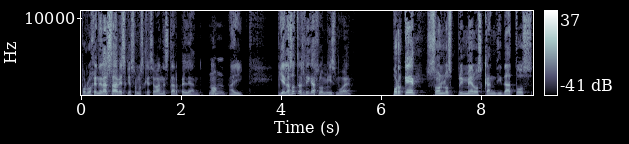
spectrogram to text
por lo general sabes que son los que se van a estar peleando, ¿no? Ahí. Y en las otras ligas lo mismo, ¿eh? ¿Por qué son los primeros candidatos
